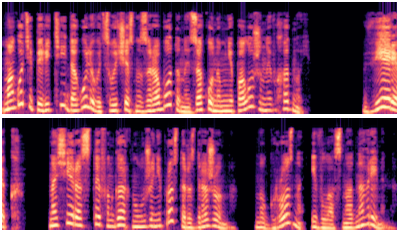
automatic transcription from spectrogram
Могу теперь идти и догуливать свой честно заработанный, законом мне положенный выходной. Верек! На сей раз Стефан гаркнул уже не просто раздраженно, но грозно и властно одновременно.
